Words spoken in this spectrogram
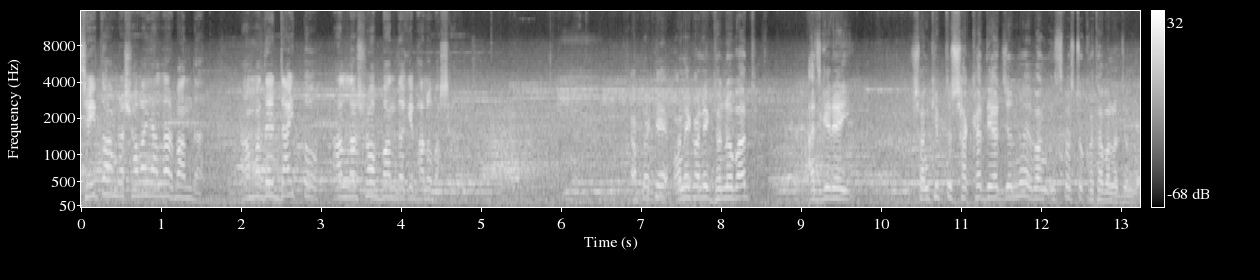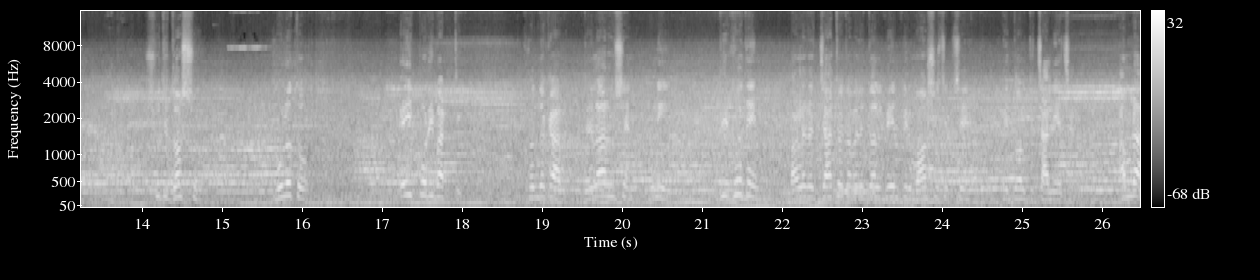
যেহেতু আমরা সবাই আল্লাহর বান্দা, আমাদের দায়িত্ব আল্লাহর সব বান্দাকে ভালোবাসা। আপনাকে অনেক অনেক ধন্যবাদ আজকের এই সংক্ষিপ্ত সাক্ষাৎ দেওয়ার জন্য এবং স্পষ্ট কথা বলার জন্য। শুধু দর্শক, মূলত এই পরিবারটি খন্দকার দেলার হোসেন, উনি দীর্ঘদিন বাংলাদেশ জাতীয়তাবাদী দল বিএনপির মহাসচিব সে এই দলটি চালিয়েছেন। আমরা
